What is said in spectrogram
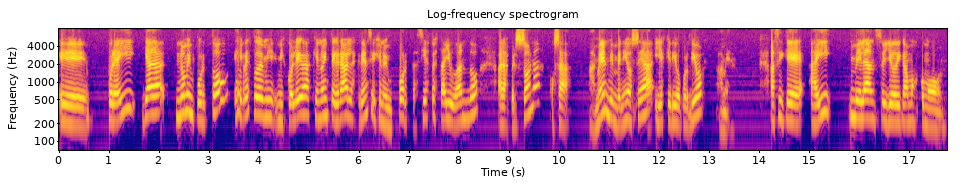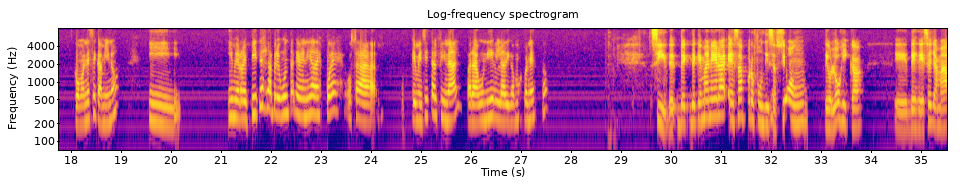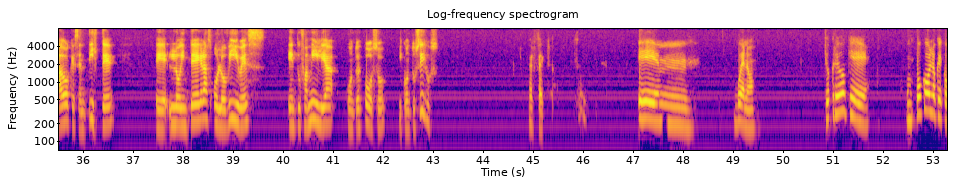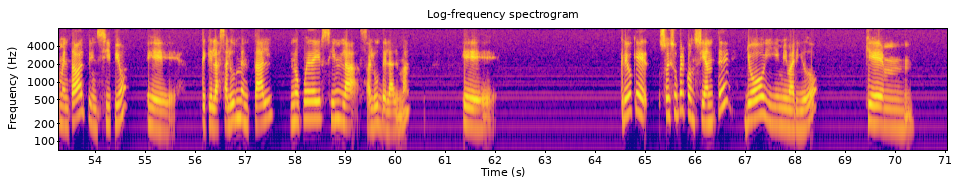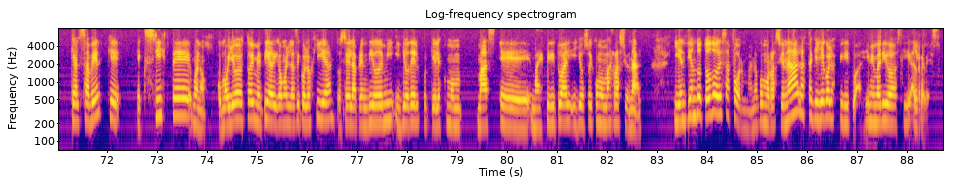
eh, por ahí ya no me importó el resto de mis colegas que no integraban las creencias, dije, no importa, si esto está ayudando a las personas, o sea, amén, bienvenido sea y es querido por Dios, amén. Así que ahí me lanzo yo, digamos, como, como en ese camino y, y me repites la pregunta que venía después, o sea, que me hiciste al final para unirla, digamos, con esto. Sí, de, qué manera esa profundización teológica, eh, desde ese llamado que sentiste, eh, lo integras o lo vives en tu familia, con tu esposo y con tus hijos. Perfecto. Em, bueno, yo creo que un poco lo que comentaba al principio, eh, de que la salud mental no puede ir sin la salud del alma. Eh, creo que soy súper consciente, yo y mi marido, que, mm, que al saber que existe, bueno, como yo estoy metida, digamos, en la psicología, entonces él aprendido de mí y yo de él porque él es como más, eh, más espiritual y yo soy como más racional. Y entiendo todo de esa forma, ¿no? Como racional hasta que llego a lo espiritual y mi marido así al revés.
